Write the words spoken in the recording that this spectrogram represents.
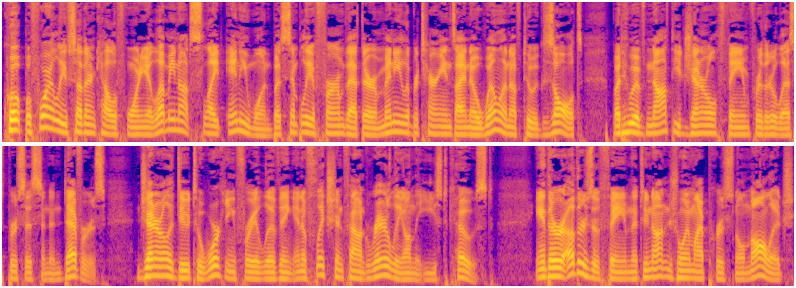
Quote, Before I leave Southern California, let me not slight anyone, but simply affirm that there are many libertarians I know well enough to exalt, but who have not the general fame for their less persistent endeavors, generally due to working for a living, an affliction found rarely on the East Coast. And there are others of fame that do not enjoy my personal knowledge,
